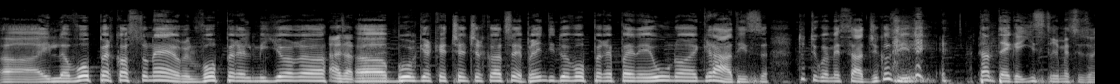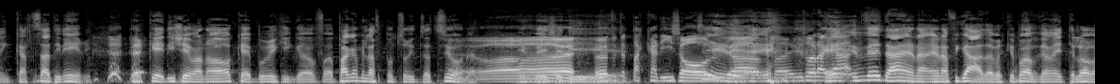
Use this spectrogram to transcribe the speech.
eh, il Whopper costa un euro il Whopper è il miglior Esattamente. burger che c'è in circolazione prendi due Whopper e poi ne uno è gratis tutti quei messaggi così Tant'è che gli streamer si sono incazzati neri perché dicevano: Ok, Burger King, f- pagami la sponsorizzazione invece di Eh, tutti attaccati i soldi. Sì, eh, eh, ragazzi. in verità è una, è una figata perché poi ovviamente loro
